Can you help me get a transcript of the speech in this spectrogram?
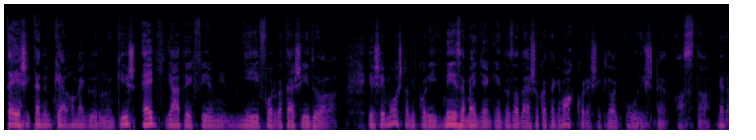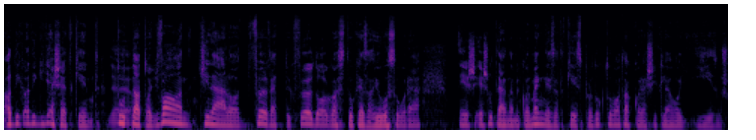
teljesítenünk kell, ha megőrülünk is, egy játékfilmnyi forgatási idő alatt. És én most, amikor így nézem egyenként az adásokat, nekem akkor esik le, hogy úristen, azt a... Mert addig, addig így esetként Ja, tudtad, hogy van, csinálod, fölvettük, földolgoztuk, ez a jó szó rá, és, és utána, amikor megnézed a kész produktumot, akkor esik le, hogy Jézus.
